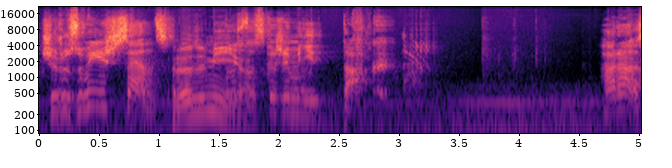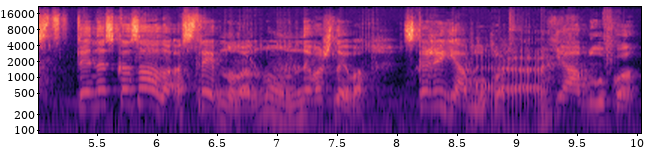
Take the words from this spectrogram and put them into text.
чи розумієш сенс? Розумію. Просто скажи мені так. Гаразд, ти не сказала, а стрибнула. Ну, неважливо. Скажи яблуко. Яблуко.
